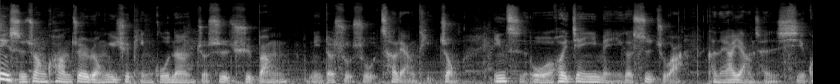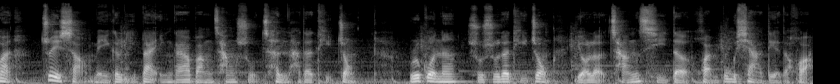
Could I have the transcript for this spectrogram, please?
进食状况最容易去评估呢，就是去帮你的鼠鼠测量体重。因此，我会建议每一个饲主啊，可能要养成习惯，最少每一个礼拜应该要帮仓鼠称它的体重。如果呢，鼠鼠的体重有了长期的缓步下跌的话，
